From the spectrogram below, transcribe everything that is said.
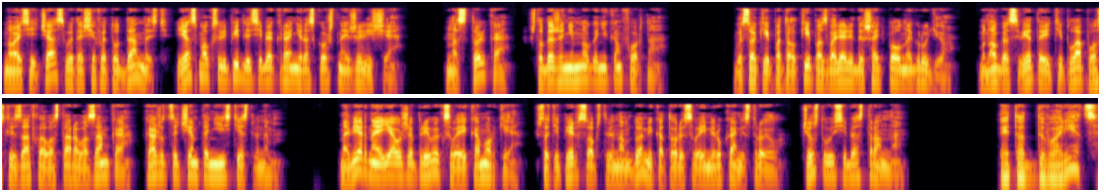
Ну а сейчас, вытащив эту данность, я смог слепить для себя крайне роскошное жилище. Настолько, что даже немного некомфортно. Высокие потолки позволяли дышать полной грудью. Много света и тепла после затхлого старого замка кажется чем-то неестественным. Наверное, я уже привык к своей каморке, что теперь в собственном доме, который своими руками строил, чувствую себя странно. «Этот дворец?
